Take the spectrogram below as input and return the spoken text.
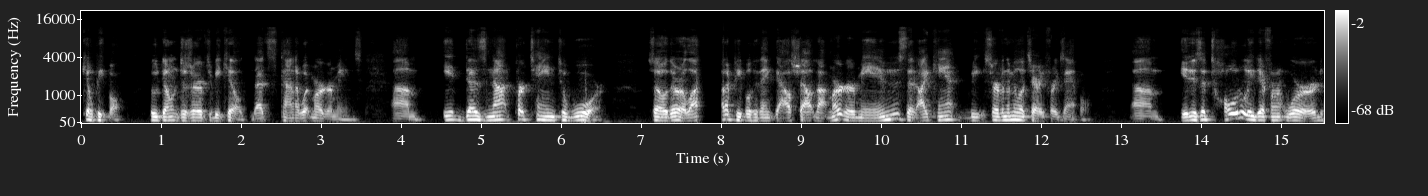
kill people who don't deserve to be killed. That's kind of what murder means. Um, it does not pertain to war. So there are a lot, of people who think "thou shalt not murder" means that I can't be serve in the military, for example. Um, it is a totally different word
